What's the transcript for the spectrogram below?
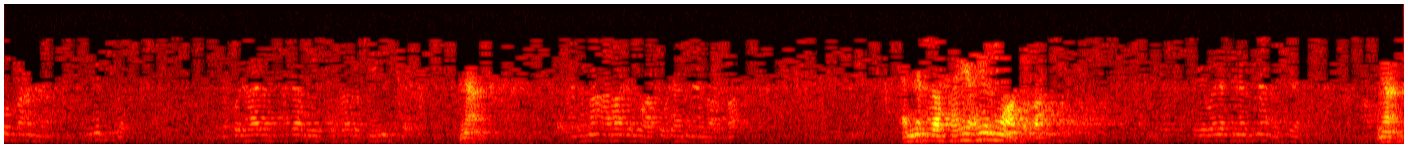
يكون معنا؟ نسبة. يقول هذا الكتاب يستفاد في نسبة. نعم. هذا ما أراد الواحدة من الأربعة النسبة الصحيحة هي الموافقة. ولكن نعم.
